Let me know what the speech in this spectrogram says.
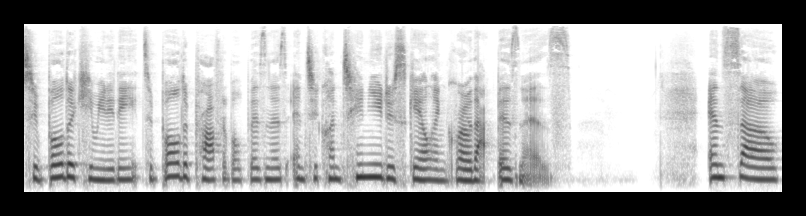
to build a community, to build a profitable business and to continue to scale and grow that business. And so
